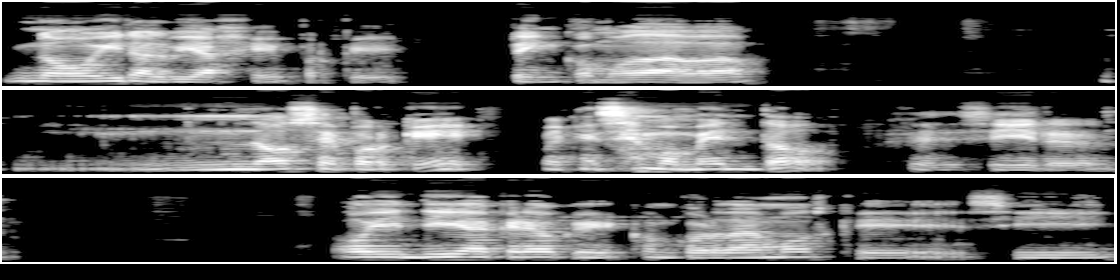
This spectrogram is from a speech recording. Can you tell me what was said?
no ir al viaje porque te incomodaba, no sé por qué en ese momento, es decir, hoy en día creo que concordamos que si,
